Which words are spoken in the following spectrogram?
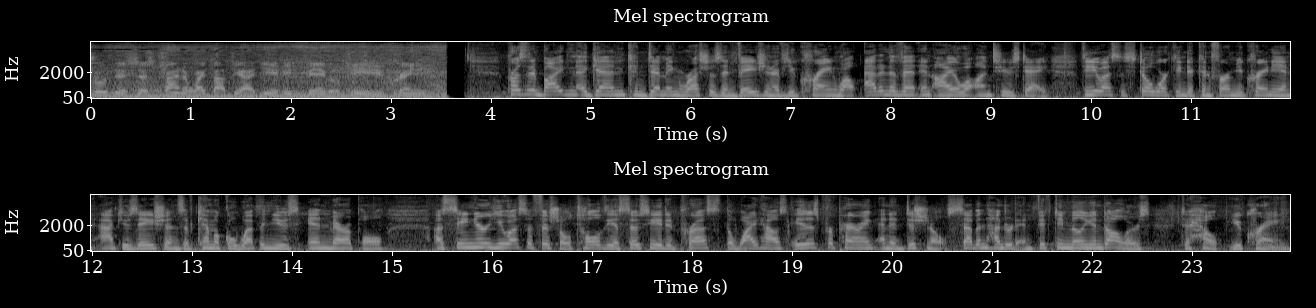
Putin is just trying to wipe out the idea of even being able to be a Ukrainian. President Biden again condemning Russia's invasion of Ukraine while at an event in Iowa on Tuesday. The U.S. is still working to confirm Ukrainian accusations of chemical weapon use in Mariupol. A senior U.S. official told the Associated Press the White House is preparing an additional $750 million to help Ukraine.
